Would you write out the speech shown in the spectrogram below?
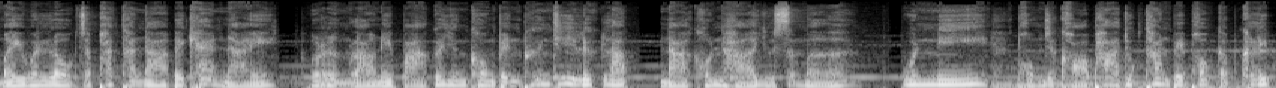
ไม่ว่าโลกจะพัฒนาไปแค่ไหน เรื่องราวในป่าก็ยังคงเป็นพื้นที่ลึกลับน่าค้นหาอยู่เสมอ วันนี้ผมจะขอพาทุกท่านไปพบกับคลิป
